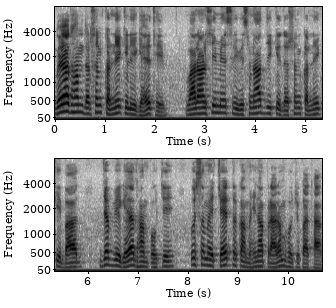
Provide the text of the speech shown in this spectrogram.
गया धाम दर्शन करने के लिए गए थे। वाराणसी में श्री विश्वनाथ जी के दर्शन करने के बाद जब वे गया धाम पहुँचे, उस समय चैत्र का महीना प्रारंभ हो चुका था।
